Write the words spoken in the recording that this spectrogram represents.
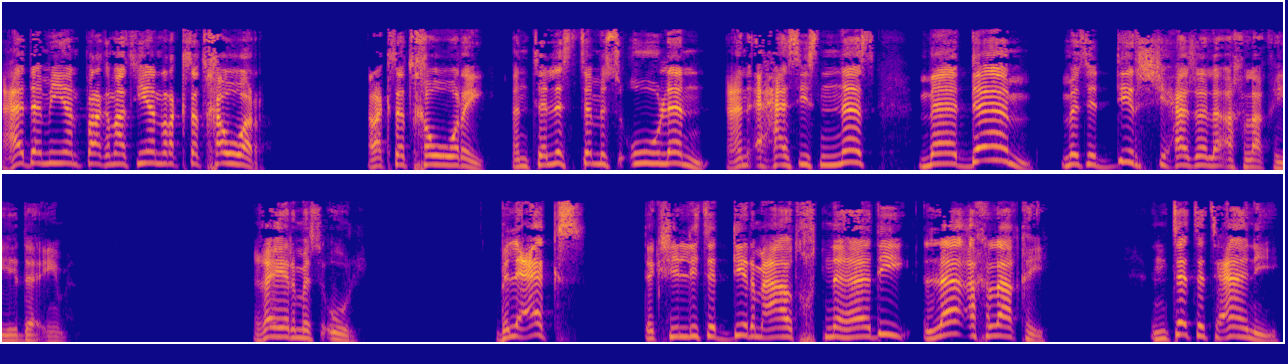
عدميا براغماتيا راك تتخور. راك تتخوري. أنت لست مسؤولا عن أحاسيس الناس. ما دام ما تديرش شي حاجة لا أخلاقية دائما. غير مسؤول. بالعكس داكشي اللي تدير مع اختنا هذه لا أخلاقي. أنت تتعاني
